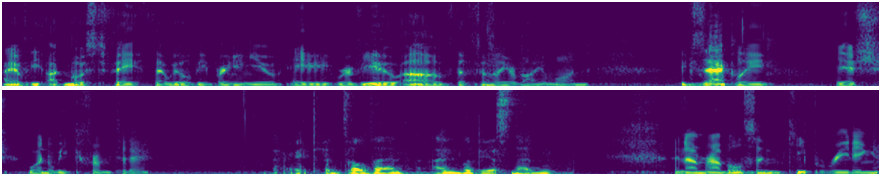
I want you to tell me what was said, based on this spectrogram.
I have the utmost faith that we will be bringing you a review of The Familiar Volume 1 exactly ish one week from today. All right. Until then, I'm Livius Nedin. And I'm Robb Olson. Keep reading.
